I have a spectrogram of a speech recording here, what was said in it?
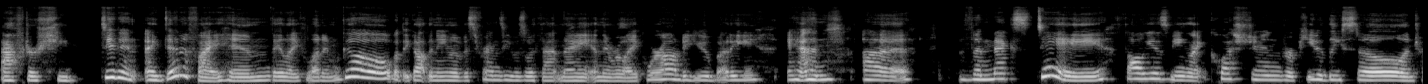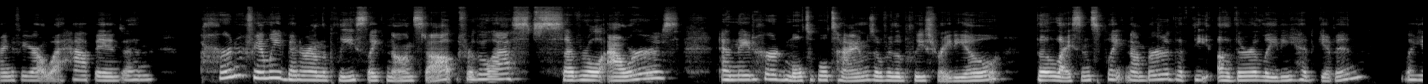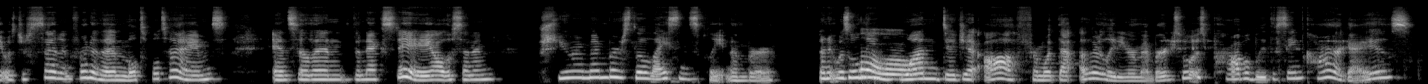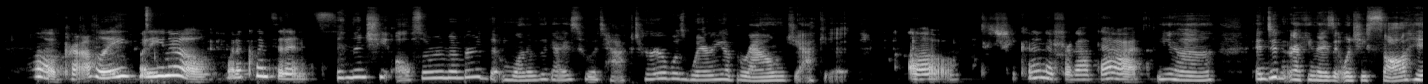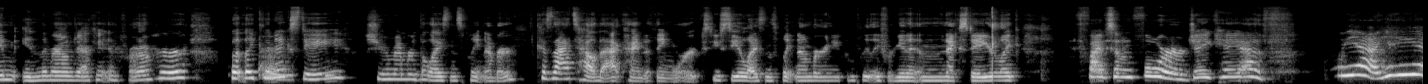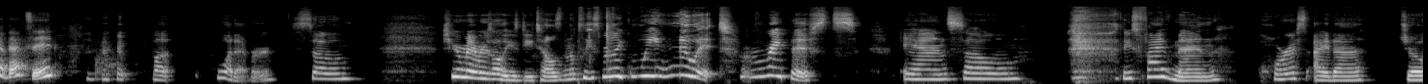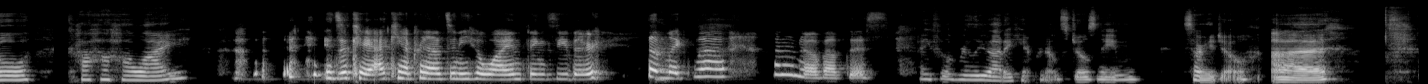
after she didn't identify him, they like let him go, but they got the name of his friends he was with that night, and they were like, "We're on to you, buddy." And uh, the next day, Thalia's being like questioned repeatedly still, and trying to figure out what happened, and her and her family had been around the police like nonstop for the last several hours, and they'd heard multiple times over the police radio the license plate number that the other lady had given. Like it was just said in front of them multiple times. And so then the next day, all of a sudden, she remembers the license plate number. And it was only oh. one digit off from what that other lady remembered. So it was probably the same car, guys. Oh, probably. What do you know? What a coincidence. And then she also remembered that one of the guys who attacked her was wearing a brown jacket. Oh, she couldn't have forgot that. Yeah. And didn't recognize it when she saw him in the brown jacket in front of her. But like the um, next day, she remembered the license plate number because that's how that kind of thing works. You see a license plate number and you completely forget it. And the next day, you're like, 574 JKF. Oh, yeah. Yeah, yeah, yeah. That's it. but whatever. So she remembers all these details, and the police were like, We knew it! Rapists! And so these five men, Horace Ida, Joe Kahahawai. it's okay. I can't pronounce any Hawaiian things either. I'm like, well, I don't know about this. I feel really bad I can't pronounce Joe's name. Sorry, Joe. Uh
